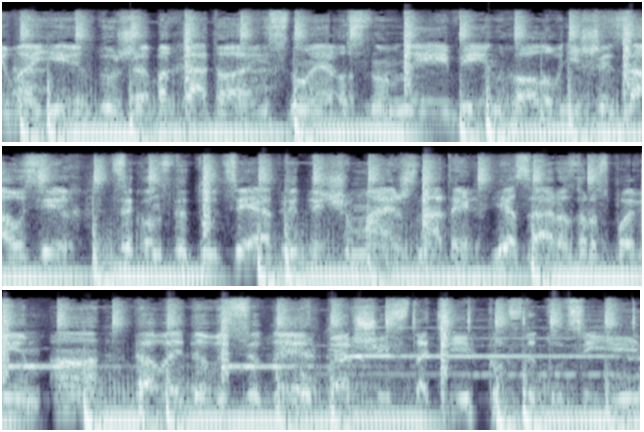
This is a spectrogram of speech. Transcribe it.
Законів, їх дуже багато. Існує основний, він головніший за усіх. Це конституція, ти те, що маєш знати. Я зараз розповім, а давай дивись сюди. У першій статті Конституції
